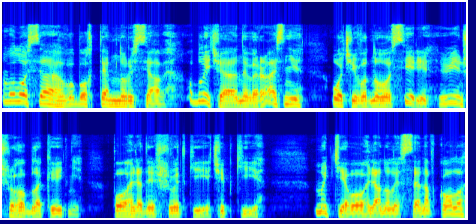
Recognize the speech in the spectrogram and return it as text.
Волосся в обох темно русяве, обличчя невиразні, очі в одного сірі, в іншого блакитні, погляди швидкі, чіпкі. Миттєво оглянули все навколо,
